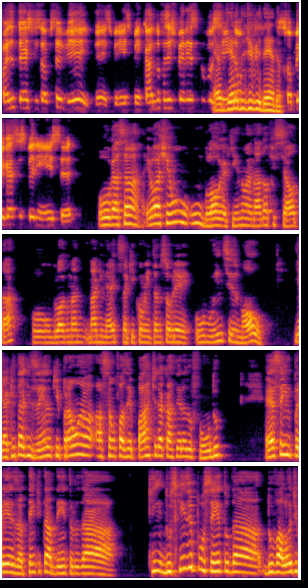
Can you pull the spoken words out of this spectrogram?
faz o teste só pra você ver, né? Experiência de mercado não fazer diferença pra você. É o dinheiro então, do dividendo. Só pegar essa experiência, é. Ô, Gassan, eu achei um, um blog aqui, não é nada oficial, tá? Um blog Magnetics aqui comentando sobre o índice small. E aqui está dizendo que para uma ação fazer parte da carteira do fundo, essa empresa tem que estar tá dentro da, dos 15% da, do valor de,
